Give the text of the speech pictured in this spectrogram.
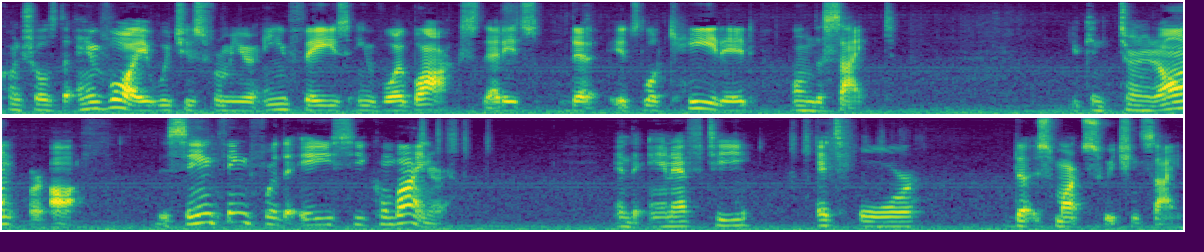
controls the envoy, which is from your Enphase envoy box that it's that it's located on the site. You can turn it on or off. The same thing for the AC combiner. And the NFT, it's for the smart switch inside.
